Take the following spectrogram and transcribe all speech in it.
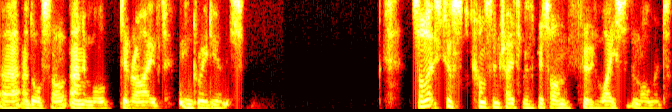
uh, and also animal derived ingredients. So let's just concentrate a little bit on food waste at the moment.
